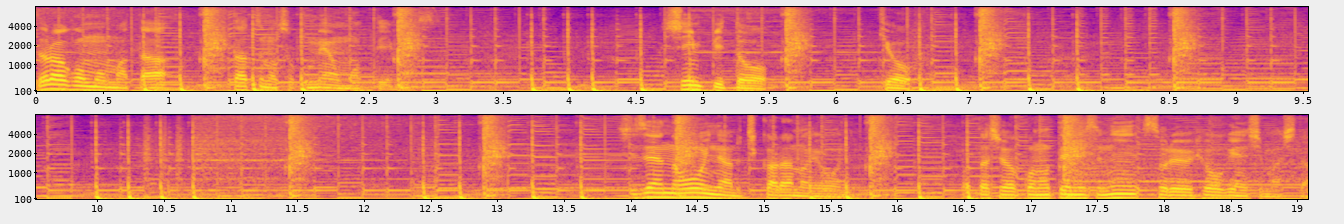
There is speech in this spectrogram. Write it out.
ドラゴンもまた2つの側面を持っています。神秘と恐怖。然の大いなる力のように私はこのテニスにそれを表現しました。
